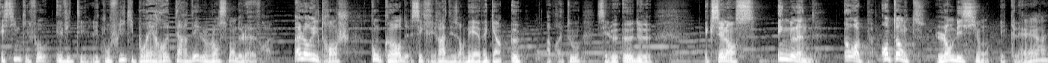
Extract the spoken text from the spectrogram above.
estime qu'il faut éviter les conflits qui pourraient retarder le lancement de l'œuvre. Alors il tranche. Concorde s'écrira désormais avec un E. Après tout, c'est le E de Excellence. England. Europe. Entente. L'ambition est claire.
